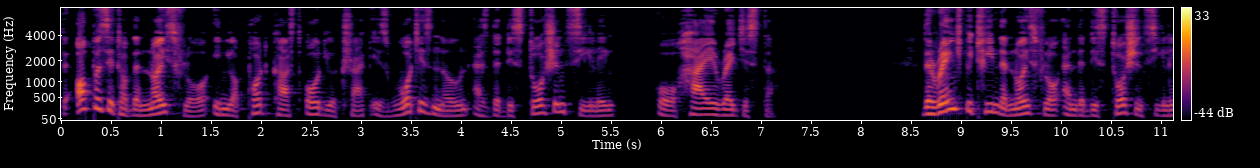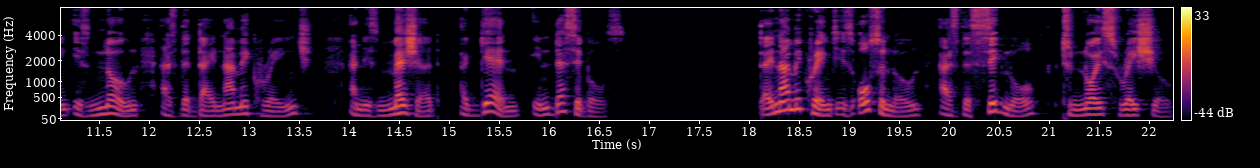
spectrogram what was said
The opposite of the noise floor in your podcast audio track is what is known as the distortion ceiling or high register. The range between the noise floor and the distortion ceiling is known as the dynamic range and is measured again in decibels. Dynamic range is also known as the signal to noise ratio.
